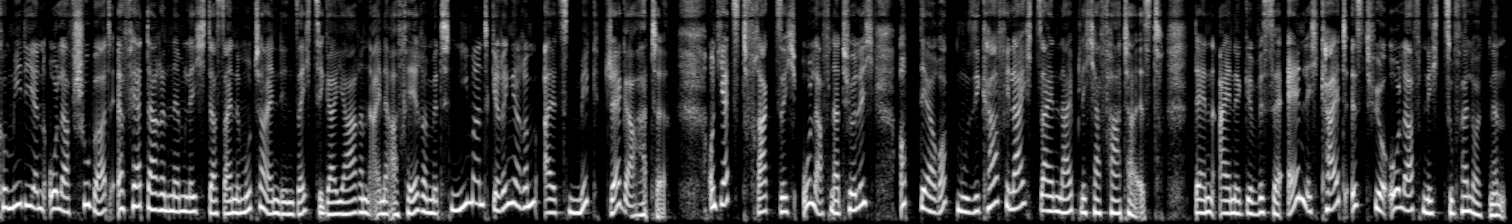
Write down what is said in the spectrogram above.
Comedian Olaf Schubert erfährt darin nämlich, dass seine Mutter in den 60er Jahren eine Affäre mit niemand Geringerem als Mick Jagger hatte. Und jetzt fragt sich Olaf natürlich, ob der Rockmusiker vielleicht sein leiblicher Vater ist. Denn eine gewisse Ähnlichkeit ist für Olaf nicht zu verleugnen.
